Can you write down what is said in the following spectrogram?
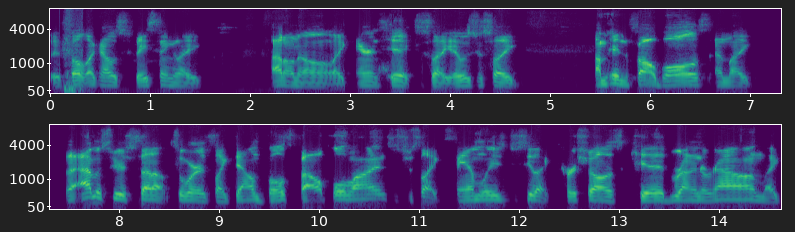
It felt like I was facing like I don't know, like Aaron Hicks. Like it was just like I'm hitting foul balls and like the atmosphere is set up to where it's like down both foul pole lines. It's just like families. You see like Kershaw's kid running around. Like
